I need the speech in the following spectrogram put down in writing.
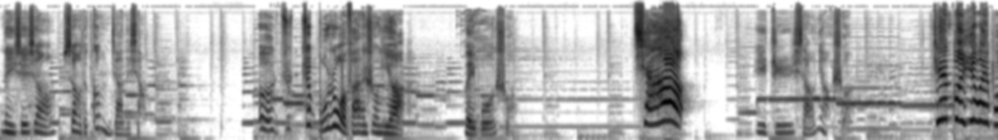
那些象笑得更加的响。呃，这这不是我发的声音啊，韦伯说。瞧，一只小鸟说：“真不是韦伯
